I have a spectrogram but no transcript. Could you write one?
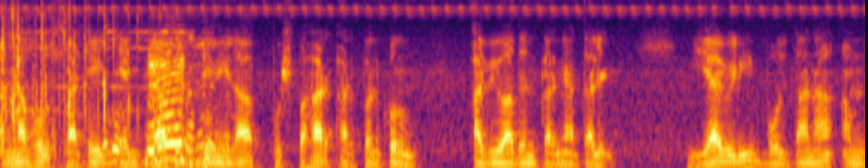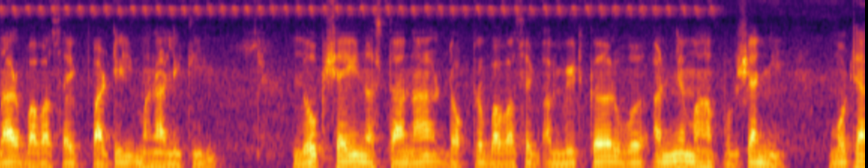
अण्णाभाऊ साठे यांच्या प्रतिमेला पुष्पहार अर्पण करून अभिवादन करण्यात आले. यावेळी बोलताना आमदार बाबासाहेब पाटील म्हणाले की लोकशाही नसताना डॉक्टर बाबासाहेब आंबेडकर व अन्य महापुरुषांनी मोठ्या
